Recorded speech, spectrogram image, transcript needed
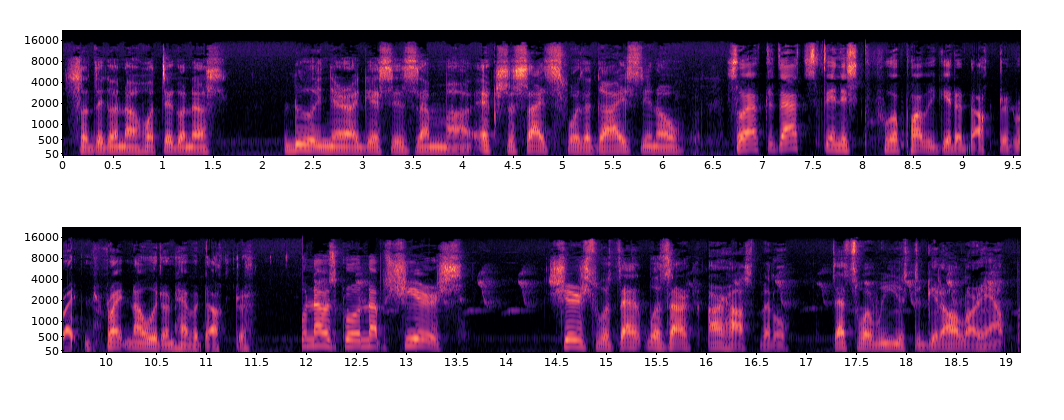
So they're gonna what they're gonna do in there, I guess, is some uh, exercise for the guys, you know. So after that's finished, we'll probably get a doctor. Right, right now we don't have a doctor. When I was growing up, Schurz Schurz was that was our our hospital. That's where we used to get all our help.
